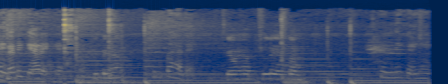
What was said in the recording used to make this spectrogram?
कहेगा नहीं क्या रहेगा ठीक है ठीक है? क्या है चले जाता हूँ जल्दी कहीं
